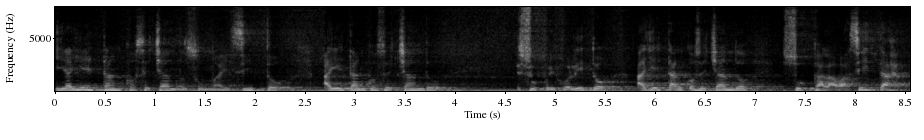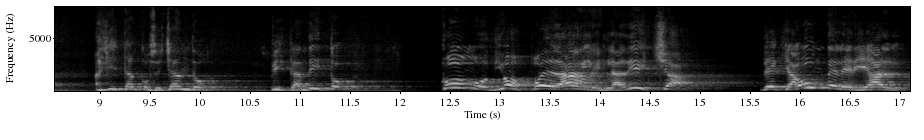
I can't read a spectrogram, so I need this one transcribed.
y ahí están cosechando su maicito, ahí están cosechando su frijolito, ahí están cosechando sus calabacitas, ahí están cosechando picandito. ¿Cómo Dios puede darles la dicha de que aún del erial,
